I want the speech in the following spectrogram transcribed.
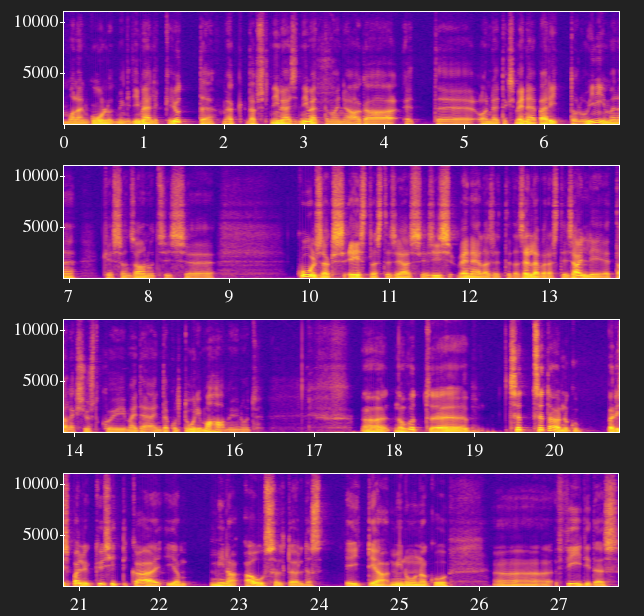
ma olen kuulnud mingeid imelikke jutte, ma ei hakka täpselt nimesid nimetama, on ju, aga et äh, on näiteks vene päritolu inimene, kes on saanud siis kuulsaks eestlaste seas ja siis venelased teda sellepärast ei salli, et ta oleks justkui, ma ei tea, enda kultuuri maha müünud no vot, äh, seda nagu päris palju küsiti ka ja mina ausalt öeldes ei tea, minu nagu äh, feed ides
